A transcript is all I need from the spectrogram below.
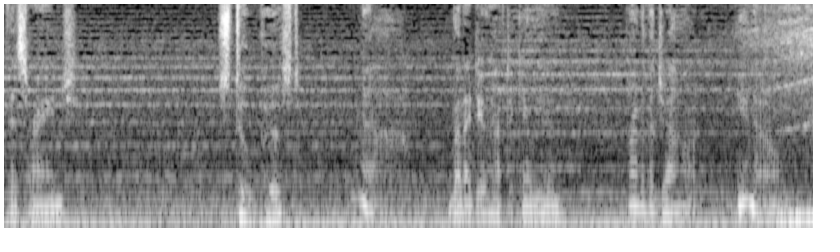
at this range. Still pissed? Nah, but I do have to kill you. Part of the job, you know.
